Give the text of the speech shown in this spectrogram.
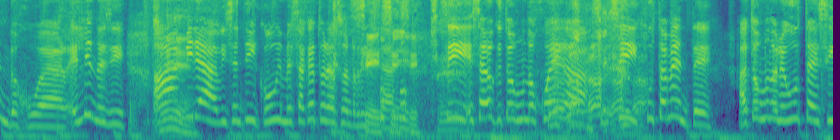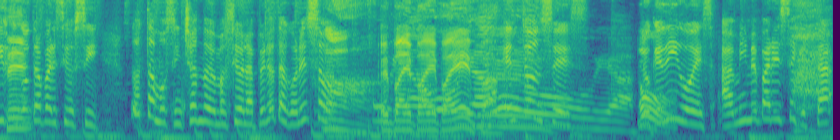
lindo jugar, es lindo decir, ah, mira, Vicentico, uy, me sacaste una sonrisa. Sí, sí, sí. Sí, es algo que todo el mundo juega. Sí, justamente. A todo el mundo le gusta decir Sí. encontrar parecido, sí. ¿No estamos hinchando demasiado la pelota con eso? No. Epa, epa, epa, epa. Entonces, lo que digo es, a mí me parece que está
